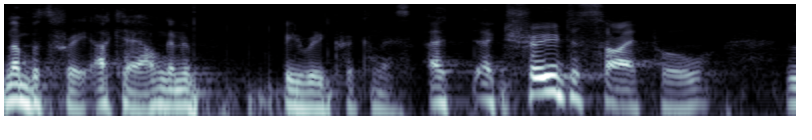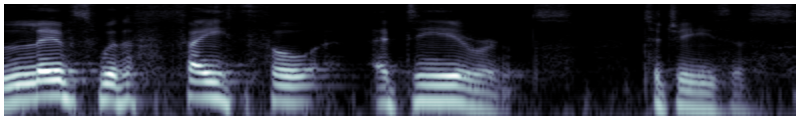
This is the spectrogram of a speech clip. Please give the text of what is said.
number three. Okay, I'm going to be really quick on this. A, a true disciple lives with a faithful adherence to Jesus.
